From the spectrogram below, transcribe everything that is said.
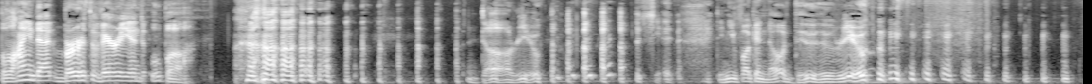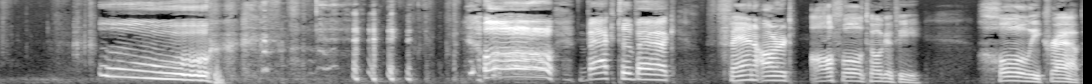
blind at birth variant Upa. Duh, Ryu. Shit. Didn't you fucking know? Duh, Ryu. Ooh. oh! Back to back. Fan art awful Togepi. Holy crap.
